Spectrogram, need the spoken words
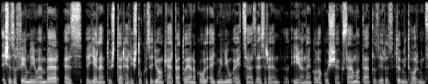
És ez a félmillió ember, ez jelentős terhelést okoz egy olyan Kárpátaljának, ahol 1 millió 100 ezeren élnek a lakosság száma, tehát azért ez több mint 30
